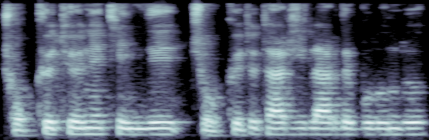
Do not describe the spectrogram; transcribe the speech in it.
çok kötü yönetildi, çok kötü tercihlerde bulundu.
